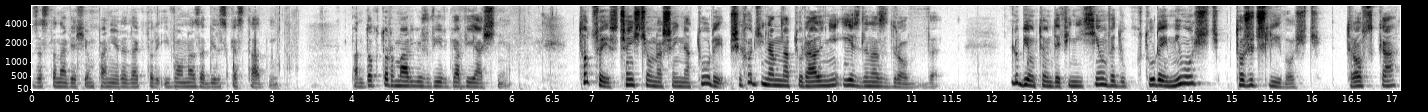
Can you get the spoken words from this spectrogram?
zastanawia się pani redaktor Iwona Zabielska-Stadnik. Pan doktor Mariusz Wirga wyjaśnia. To, co jest częścią naszej natury, przychodzi nam naturalnie i jest dla nas zdrowe. Lubię tę definicję, według której miłość to życzliwość, troska,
